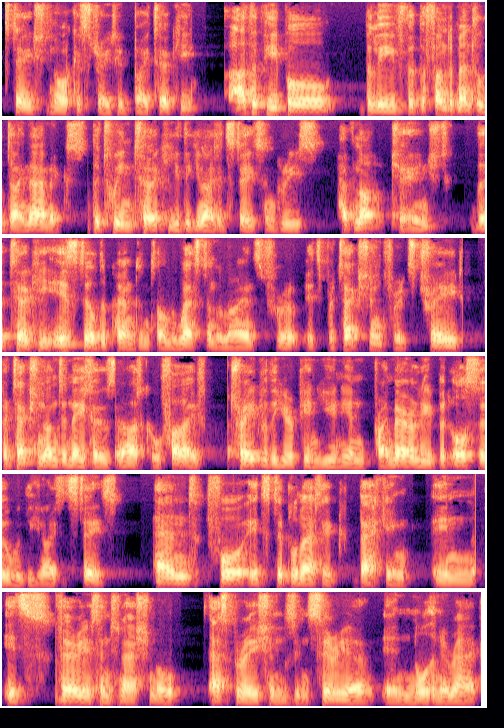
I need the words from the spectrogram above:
staged and orchestrated by Turkey. Other people believe that the fundamental dynamics between Turkey, the United States, and Greece have not changed, that Turkey is still dependent on the Western alliance for its protection, for its trade, protection under NATO's Article 5, trade with the European Union primarily, but also with the United States, and for its diplomatic backing in its various international aspirations in Syria, in northern Iraq,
